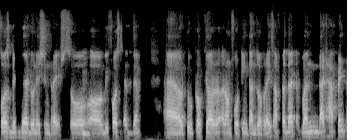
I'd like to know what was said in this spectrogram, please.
first did their donation drive. So Hmm. uh, we first helped them uh, to procure around 14 tons of rice. After that, when that happened,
